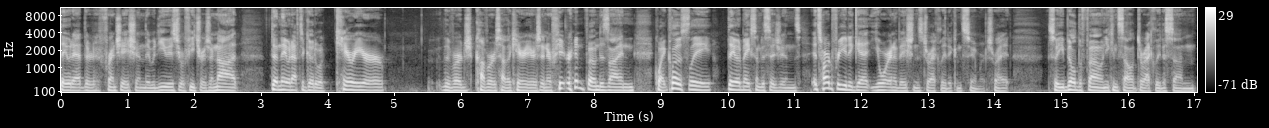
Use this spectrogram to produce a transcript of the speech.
they would add their differentiation. They would use your features or not. Then they would have to go to a carrier. The Verge covers how the carriers interfere in phone design quite closely. They would make some decisions. It's hard for you to get your innovations directly to consumers, right? So you build the phone, you can sell it directly to some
